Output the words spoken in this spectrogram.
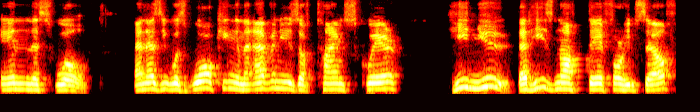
in this world. And as he was walking in the avenues of Times Square, he knew that he's not there for himself.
